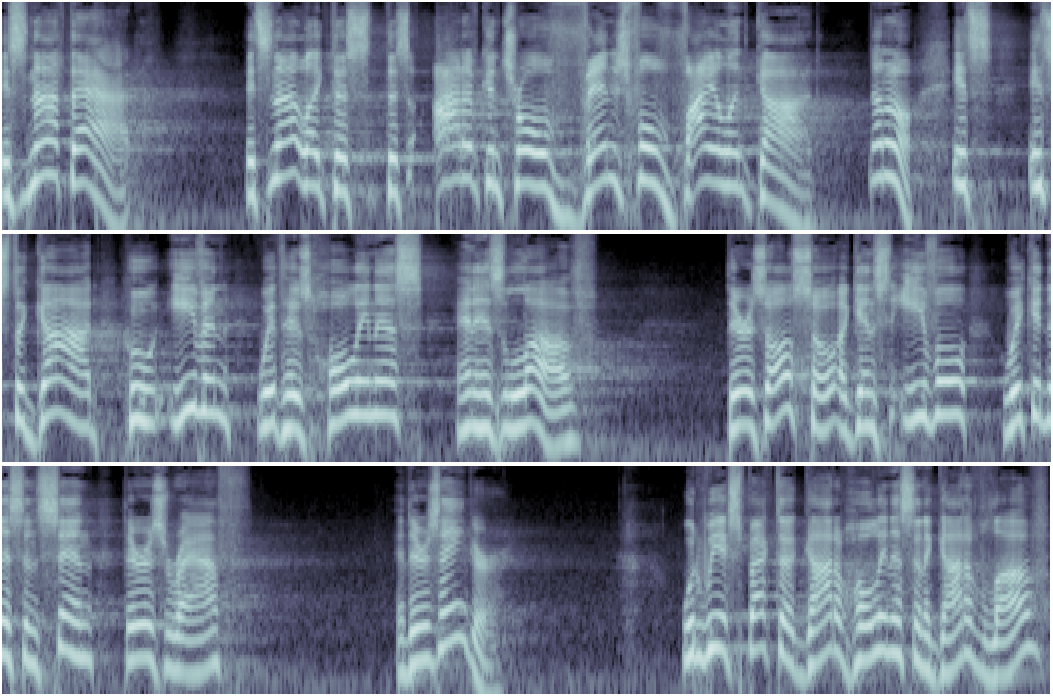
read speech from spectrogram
It's not that. It's not like this, this out of control, vengeful, violent God. No, no, no. It's, it's the God who, even with his holiness and his love, there is also against evil, wickedness, and sin, there is wrath and there is anger. Would we expect a God of holiness and a God of love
